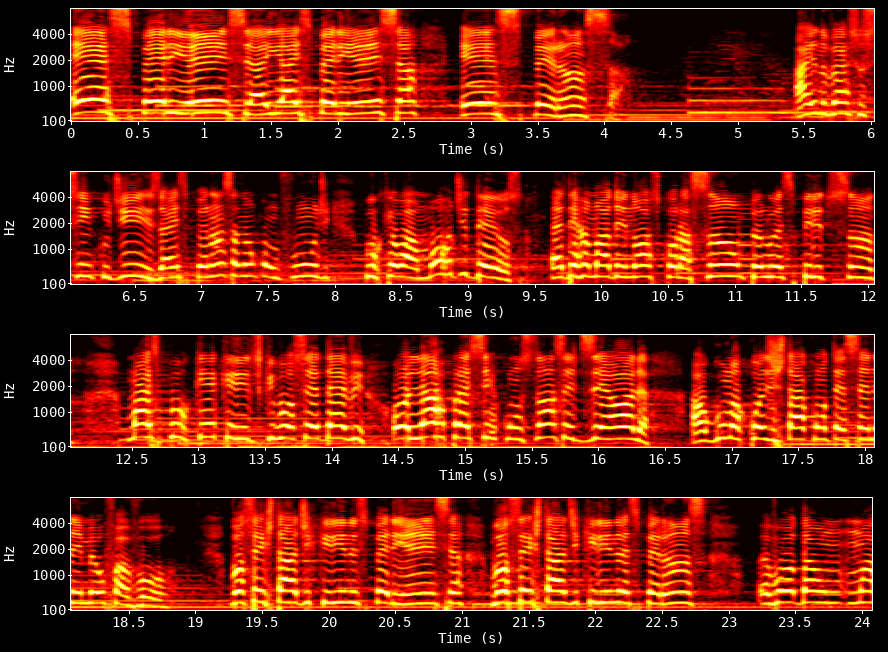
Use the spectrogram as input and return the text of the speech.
experiência. E a experiência, esperança. Aí no verso 5 diz: A esperança não confunde, porque o amor de Deus é derramado em nosso coração pelo Espírito Santo. Mas por que, queridos, que você deve olhar para as circunstâncias e dizer: Olha, alguma coisa está acontecendo em meu favor? Você está adquirindo experiência, você está adquirindo esperança. Eu vou dar um, uma,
